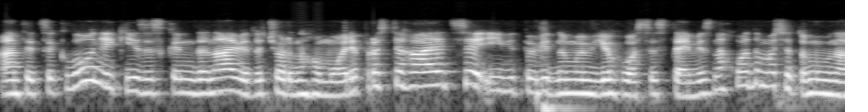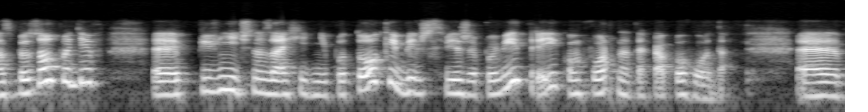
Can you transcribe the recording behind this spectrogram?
антициклон, який зі Скандинавії до Чорного моря простягається, і відповідно ми в його системі знаходимося. Тому у нас без опадів, е, північно-західні потоки, більш свіже повітря і комфортна така погода. Е,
